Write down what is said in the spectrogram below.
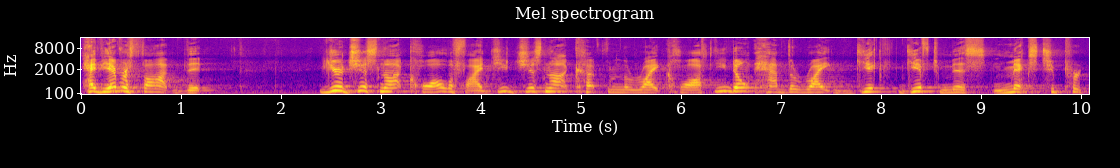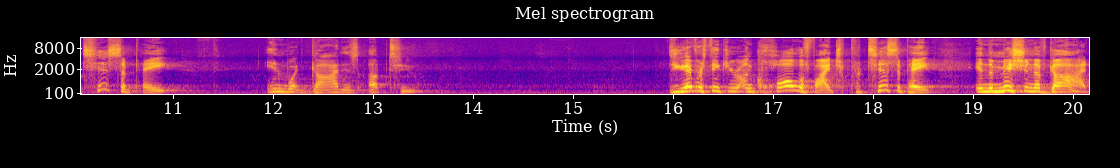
Have you ever thought that you're just not qualified? You're just not cut from the right cloth. You don't have the right gift mix to participate in what God is up to. Do you ever think you're unqualified to participate in the mission of God?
